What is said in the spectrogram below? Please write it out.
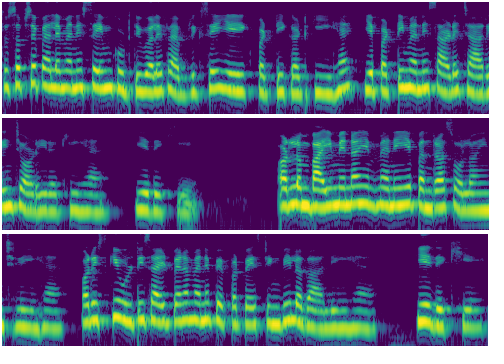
तो सबसे पहले मैंने सेम कुर्ती वाले फैब्रिक से ये एक पट्टी कट की है। ये पट्टी मैंने साढ़े चार इंच चौड़ी रखी है। ये देखिए। और लंबाई में ना मैंने ये पंद्रह सोलह इंच ली है और इसकी उल्टी साइड पे ना मैंने पेपर पेस्टिंग भी लगा ली है। ये देखिए,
